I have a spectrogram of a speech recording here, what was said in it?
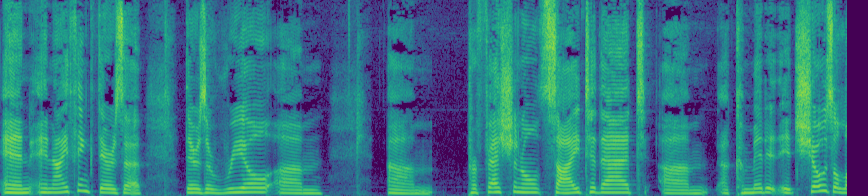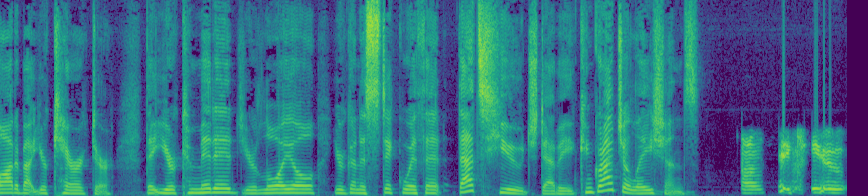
and and I think there's a there's a real um, um, professional side to that um, committed it shows a lot about your character that you're committed you're loyal you're going to stick with it. That's huge debbie. Congratulations. Oh thank you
